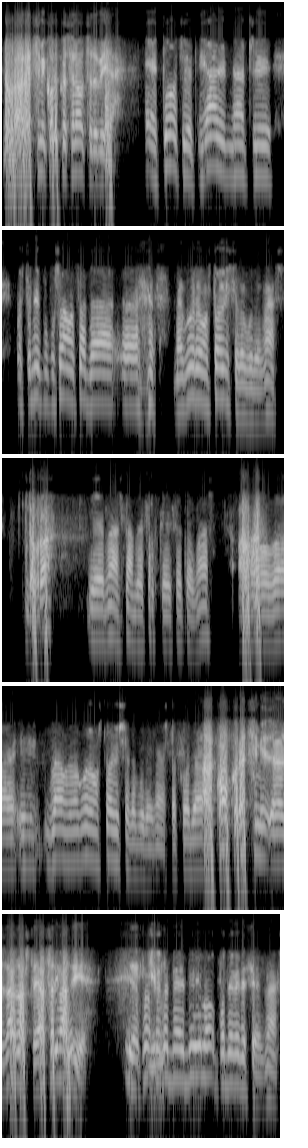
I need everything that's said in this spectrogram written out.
Dobro, a reci mi koliko se novca dobija? E, to ću ti javim, znači, pošto mi pokušavamo sad da e, naguramo što više da bude, znaš. Dobro? Jer, znaš, tam da je frka i sve to, znaš. Aha. Ovaj, I glavno da naguramo što više da bude, znaš, tako da... A koliko, reci mi, e, znaš zašto, ja sad imam dvije. Jer prošle godine je bilo po 90, znaš.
